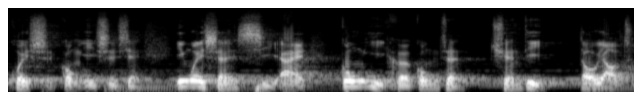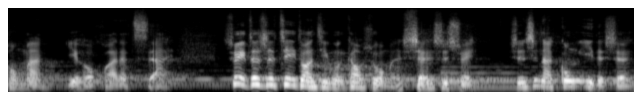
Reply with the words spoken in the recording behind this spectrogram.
会使公义实现。因为神喜爱公义和公正，全地都要充满耶和华的慈爱。所以这是这段经文告诉我们，神是谁？神是那公义的神，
